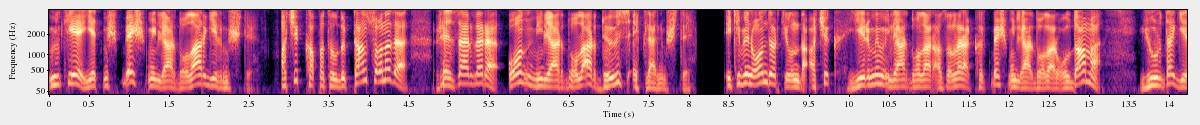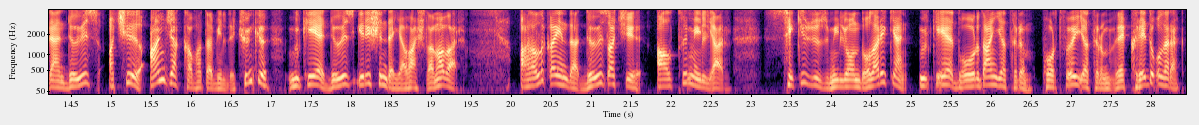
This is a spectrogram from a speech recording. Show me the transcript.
ülkeye 75 milyar dolar girmişti. Açık kapatıldıktan sonra da rezervlere 10 milyar dolar döviz eklenmişti. 2014 yılında açık 20 milyar dolar azalarak 45 milyar dolar oldu ama yurda giren döviz açığı ancak kapatabildi. Çünkü ülkeye döviz girişinde yavaşlama var. Aralık ayında döviz açığı 6 milyar 800 milyon dolar iken ülkeye doğrudan yatırım, portföy yatırım ve kredi olarak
